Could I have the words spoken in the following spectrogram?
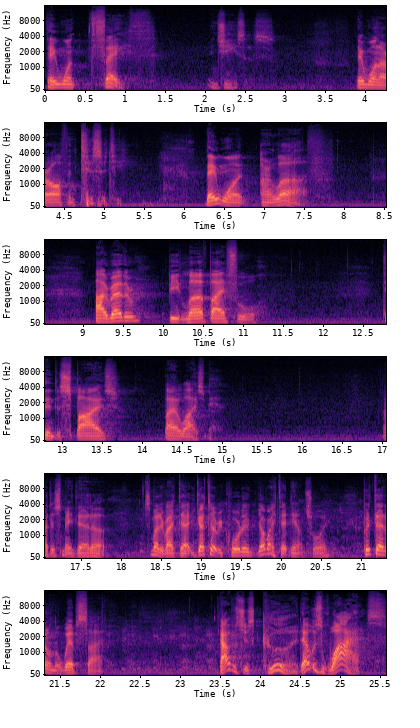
they want faith in Jesus, they want our authenticity, they want our love. I'd rather be loved by a fool than despised by a wise man. I just made that up. Somebody write that. You got that recorded? Y'all write that down, Troy. Put that on the website. That was just good. That was wise.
